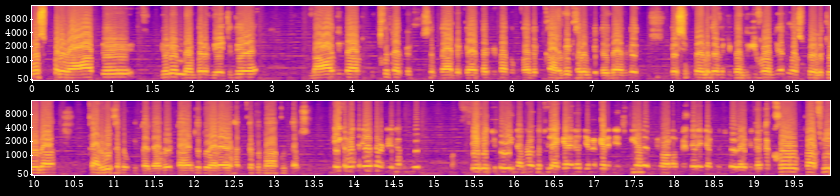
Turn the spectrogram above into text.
ਉਸ ਪਰਿਵਾਰ ਦੇ ਜਿਹੜੇ ਮੈਂਬਰ ਵੇਚਦੇ ਆ ਨਾਲ ਦੀ ਨਾਲ ਇੱਥੋਂ ਤੱਕ ਸਰਕਾਰ ਨੇ ਕਹਿ ਦਿੱਤਾ ਕਿ ਇਹਨਾਂ ਲੋਕਾਂ ਦੇ ਘਰ ਵੀ ਖਤਮ ਕੀਤੇ ਜਾਣ ਜਿਹੜੇ ਇਸ ਪਿੰਡ ਦੇ ਵਿੱਚ ਗੰਦਗੀ ਫੈਲਾਉਂਦੇ ਆ ਤੇ ਉਸ ਪਿੰਡ ਚੋਂ ਦਾ ਘਰ ਵੀ ਖਤਮ ਕੀਤਾ ਜਾਵੇ ਤਾਂ ਜੋ ਦੁਬਾਰਾ ਇਹ ਹਰਕਤ ਨਾ ਕੋਈ ਕਰ ਸਕੇ। ਇੱਕ ਮੰਤਰੀ ਤੁਹਾਡੇ ਰੰਗੂ ਦੇ ਵਿੱਚ ਕੋਈ ਨਵਾਂ ਕੁਝ ਲੈ ਕੇ ਆਏ ਹੋ ਜਿਵੇਂ ਕਿ ਰਜਿਸਟਰੀਆਂ ਦਾ ਵੀ ਰੌਲਾ ਪੈਂਦੇ ਨੇ ਜਾਂ ਕੁਝ ਹੋ? ਰਿਹਾ ਦੇਖੋ ਕਾਫੀ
